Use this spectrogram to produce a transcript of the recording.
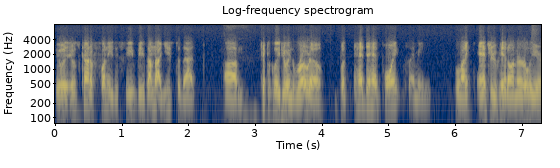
it was, it was kind of funny to see because I'm not used to that. Um, typically doing roto, but head-to-head points. I mean, like Andrew hit on earlier,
